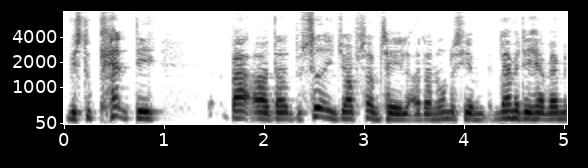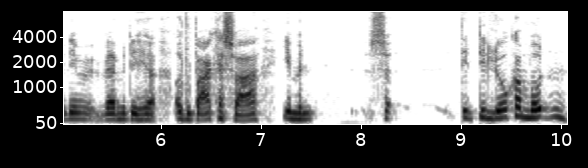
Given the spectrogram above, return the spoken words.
Hvis du kan det, bare, og der, du sidder i en jobsamtale, og der er nogen, der siger, hvad med det her, hvad med det, hvad med det her, og du bare kan svare, jamen, så, det, det lukker munden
